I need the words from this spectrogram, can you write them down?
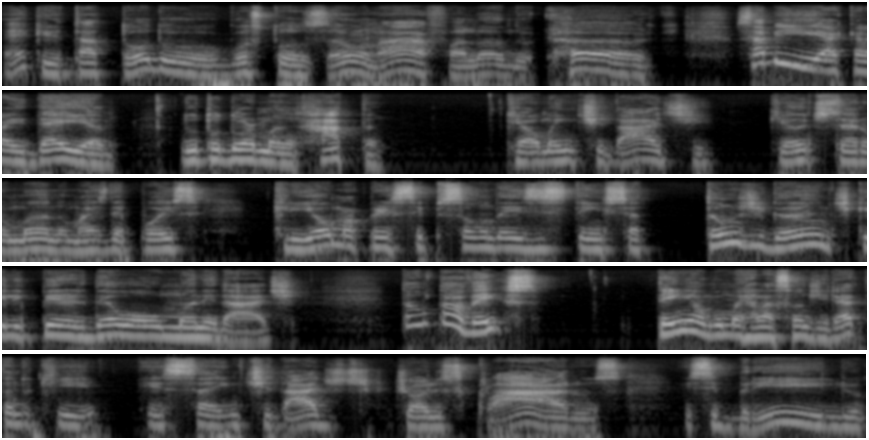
né? Que ele tá todo gostosão lá, falando. Sabe aquela ideia do Todor Manhattan, que é uma entidade que antes era humano, mas depois criou uma percepção da existência tão gigante que ele perdeu a humanidade. Então talvez tenha alguma relação direta, tanto que essa entidade de olhos claros, esse brilho,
